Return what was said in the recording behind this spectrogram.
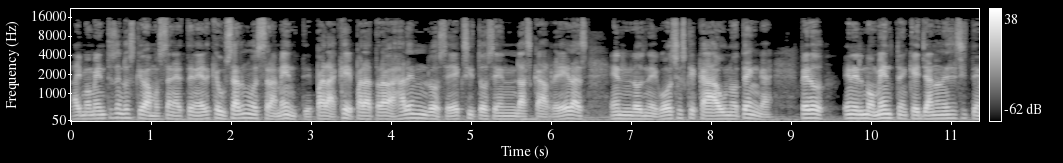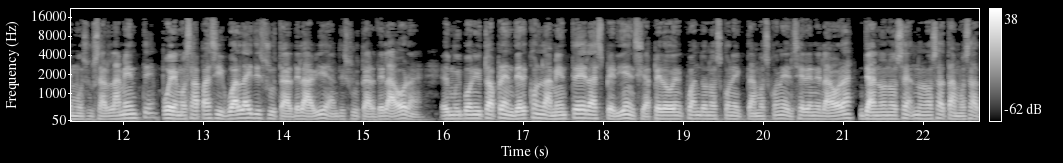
hay momentos en los que vamos a tener, que usar nuestra mente. ¿Para qué? Para trabajar en los éxitos, en las carreras, en los negocios que cada uno tenga. Pero en el momento en que ya no necesitemos usar la mente, podemos apaciguarla y disfrutar de la vida, disfrutar de la hora. Es muy bonito aprender con la mente de la experiencia, pero cuando nos conectamos con el ser en el ahora, ya no nos, no nos atamos a,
